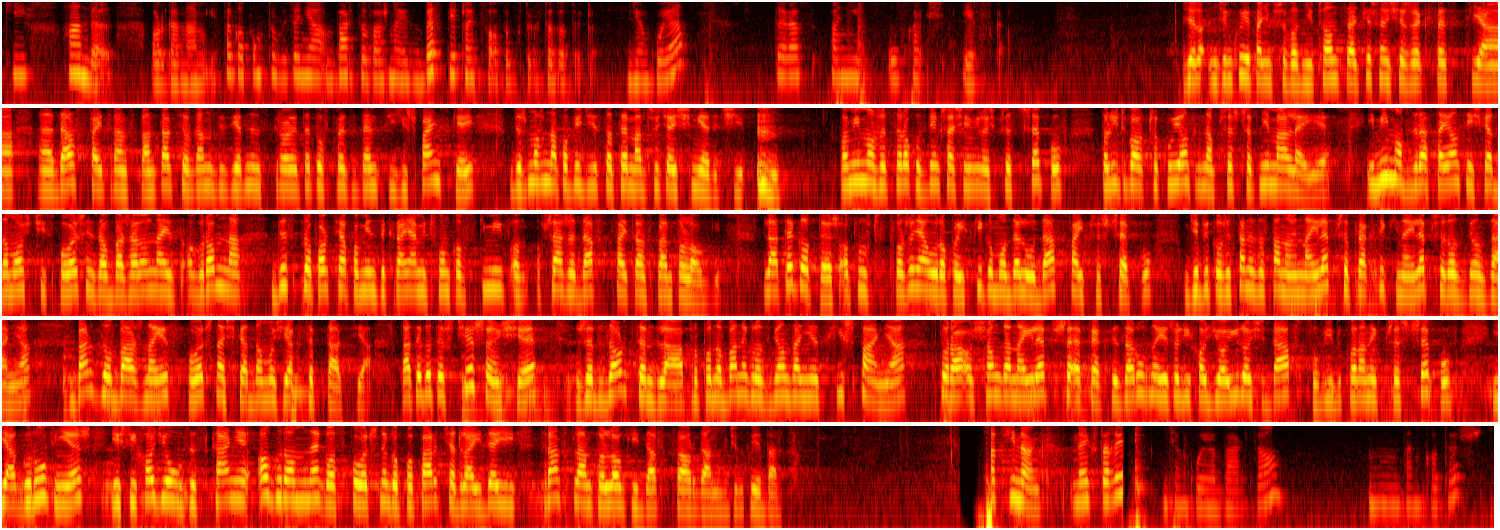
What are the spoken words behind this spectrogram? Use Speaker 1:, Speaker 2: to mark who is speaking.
Speaker 1: szeroki handel organami. Z tego punktu widzenia bardzo ważne jest bezpieczeństwo osób, których to dotyczy. Dziękuję. Teraz pani Łukasiewska.
Speaker 2: Dziękuję Pani Przewodnicząca. Cieszę się, że kwestia e, dawstwa i transplantacji organów jest jednym z priorytetów prezydencji hiszpańskiej, gdyż można powiedzieć, jest to temat życia i śmierci. Pomimo, że co roku zwiększa się ilość przeszczepów, to liczba oczekujących na przeszczep nie maleje. I mimo wzrastającej świadomości społecznej zauważalna jest ogromna dysproporcja pomiędzy krajami członkowskimi w obszarze dawstwa i transplantologii. Dlatego też oprócz stworzenia europejskiego modelu dawstwa i przeszczepu, gdzie wykorzystane zostaną najlepsze praktyki, najlepsze rozwiązania, bardzo ważna jest społeczna świadomość i akceptacja. Dlatego też cieszę się, że wzorcem dla proponowanych rozwiązań jest Hiszpania, która osiąga najlepsze efekty, zarówno jeżeli chodzi o ilość dawców i wykonanych przeszczepów, jak również jeśli chodzi o uzyskanie ogromnego społecznego poparcia dla idei transplantologii i dawstwa organów. Dziękuję bardzo.
Speaker 1: Dziękuję bardzo. Mm, Pan Kotysz.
